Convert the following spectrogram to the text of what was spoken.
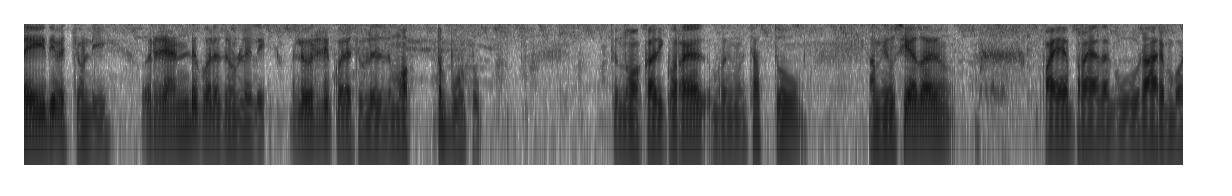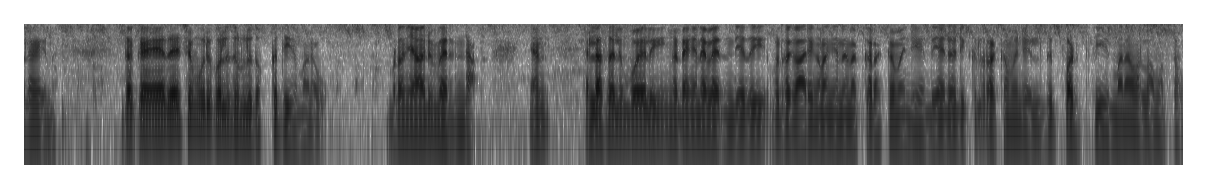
എഴുതി വെച്ചോണ്ടി ഒരു രണ്ട് കൊല്ലത്തിനുള്ളിൽ അല്ല ഒരു കൊല്ലത്തിനുള്ളിൽ ഇത് മൊത്തം പൂട്ടും. ഇത് നോക്കാതെ കുറേ മൃഗങ്ങൾ ചത്തുപോകും ആ മ്യൂസിയം ഏതായാലും പഴയ പ്രേത കൂടാരം പോലെ ആയിരുന്നു ഇതൊക്കെ ഏകദേശം ഒരു കൊല്ലത്തിനുള്ളിൽ ഇതൊക്കെ തീരുമാനമാവും. ഇവിടെ ഞാനും വരണ്ട. ഞാൻ എല്ലാ സ്ഥലവും പോയാലും ഇങ്ങോട്ട് എങ്ങനെ വരേണ്ടത് ഇവിടുത്തെ കാര്യങ്ങൾ എങ്ങനെയൊക്കെ റെക്കമെൻഡ് ചെയ്യേണ്ടത് ഞാൻ ഒരിക്കലും റെക്കമെൻഡ് ചെയ്യില്ല ഇതിപ്പോൾ അടുത്ത് തീരുമാനമാവുള്ള മൊത്തം.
